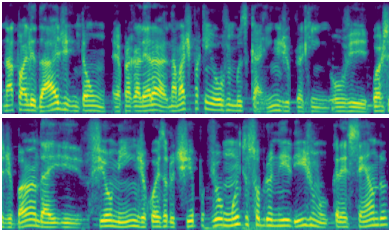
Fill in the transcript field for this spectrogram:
na atualidade, então é pra galera, ainda mais pra quem ouve música indie, pra quem ouve, gosta de banda e, e filme indie, coisa do tipo, viu muito sobre o nihilismo crescendo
